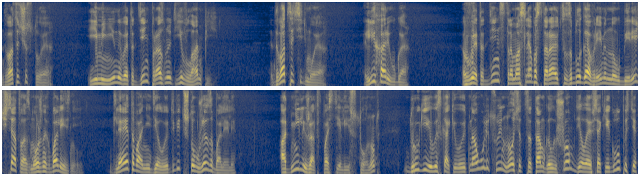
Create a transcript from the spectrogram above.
26. Именины в этот день празднует Евлампий. 27. Лихарюга. В этот день стромосляба стараются заблаговременно уберечься от возможных болезней. Для этого они делают вид, что уже заболели. Одни лежат в постели и стонут, другие выскакивают на улицу и носятся там голышом, делая всякие глупости,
